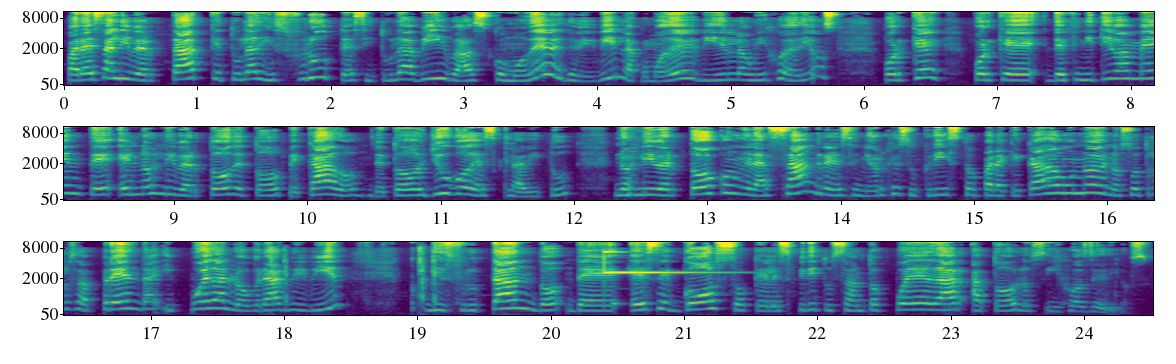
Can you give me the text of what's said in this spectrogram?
para esa libertad que tú la disfrutes y tú la vivas como debes de vivirla, como debe vivirla un hijo de Dios. ¿Por qué? Porque definitivamente Él nos libertó de todo pecado, de todo yugo de esclavitud, nos libertó con la sangre del Señor Jesucristo para que cada uno de nosotros aprenda y pueda lograr vivir disfrutando de ese gozo que el Espíritu Santo puede dar a todos los hijos de Dios.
